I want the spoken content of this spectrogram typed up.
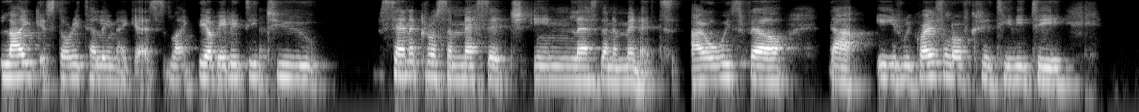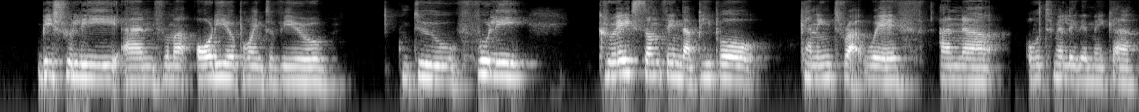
like storytelling, I guess, like the ability to send across a message in less than a minute. I always felt that it requires a lot of creativity visually and from an audio point of view to fully create something that people can interact with and uh, ultimately they make a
